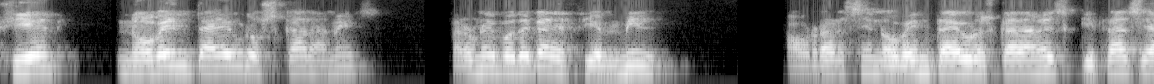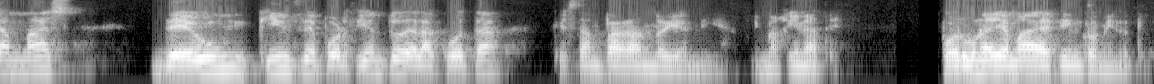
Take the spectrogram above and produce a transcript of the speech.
100, 90 euros cada mes. Para una hipoteca de 100.000, ahorrarse 90 euros cada mes quizás sea más de un 15% de la cuota que están pagando hoy en día. Imagínate, por una llamada de 5 minutos.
